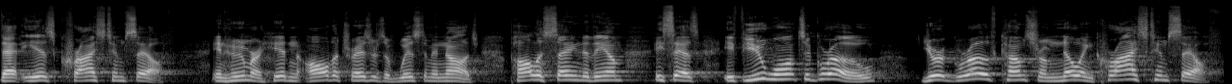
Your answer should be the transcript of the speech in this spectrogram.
that is Christ Himself, in whom are hidden all the treasures of wisdom and knowledge. Paul is saying to them, he says, if you want to grow, your growth comes from knowing Christ Himself.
